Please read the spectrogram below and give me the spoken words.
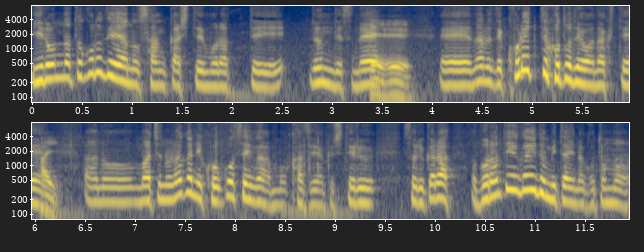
いろんなところであの参加してもらってるんですね。えええー、なのでこれってことではなくて、はい、あの街の中に高校生がもう活躍してるそれからボランティアガイドみたいなことも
